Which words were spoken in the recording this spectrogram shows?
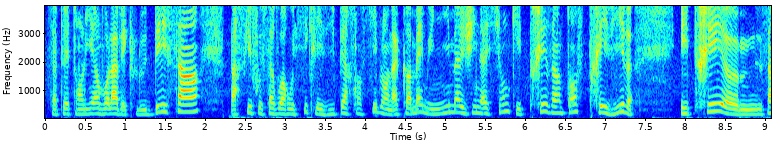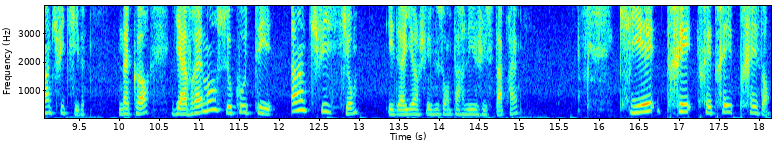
ça peut être en lien voilà, avec le dessin, parce qu'il faut savoir aussi que les hypersensibles, on a quand même une imagination qui est très intense, très vive et très euh, intuitive. D'accord? Il y a vraiment ce côté intuition et d'ailleurs je vais vous en parler juste après, qui est très très très présent.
